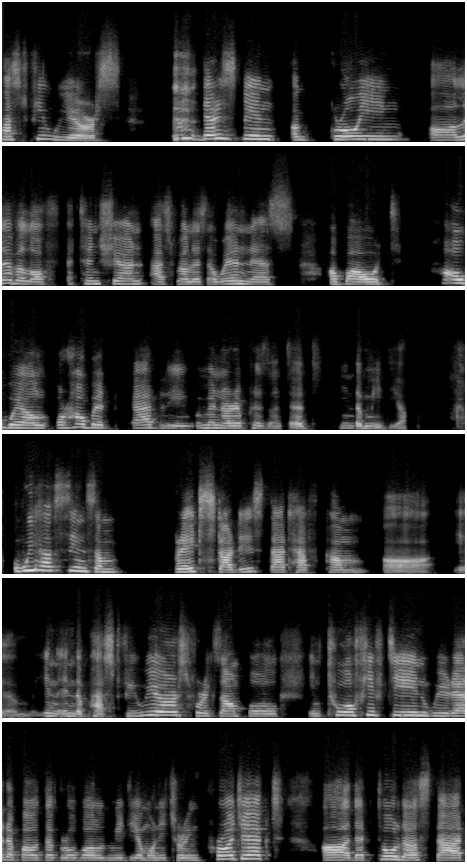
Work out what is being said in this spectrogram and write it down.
past few years, there has been a growing uh, level of attention as well as awareness about how well or how bad badly women are represented in the media. We have seen some great studies that have come uh, in, in the past few years. For example, in 2015, we read about the Global Media Monitoring Project uh, that told us that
